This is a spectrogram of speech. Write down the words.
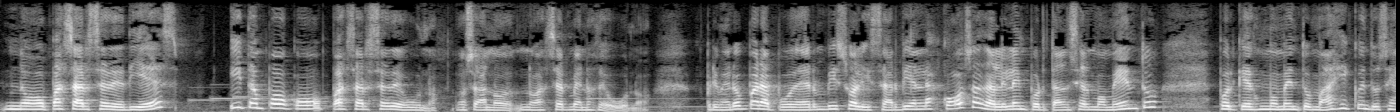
no pasarse de 10 y tampoco pasarse de uno, o sea, no, no hacer menos de uno. Primero para poder visualizar bien las cosas, darle la importancia al momento, porque es un momento mágico, entonces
